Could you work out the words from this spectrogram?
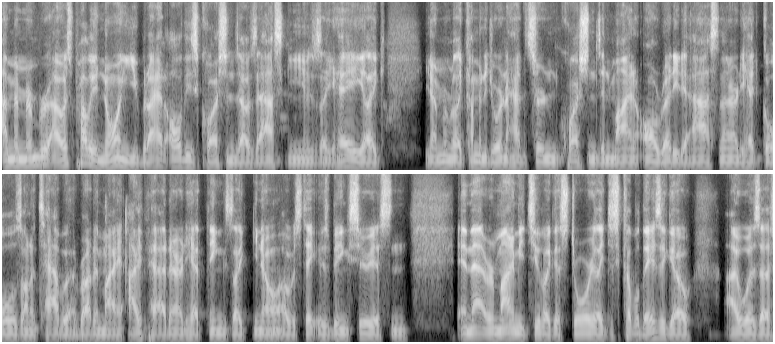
I remember i was probably annoying you but i had all these questions i was asking you it was like hey like you know, I remember like coming to Jordan, I had certain questions in mind already to ask, and I already had goals on a tablet. I brought in my iPad, and I already had things like, you know, I was taking, was being serious, and and that reminded me too, like a story, like just a couple days ago, I was, a,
